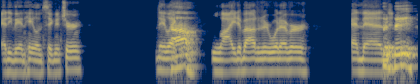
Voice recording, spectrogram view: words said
Eddie Van Halen signature. They like oh, lied about it or whatever, and then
